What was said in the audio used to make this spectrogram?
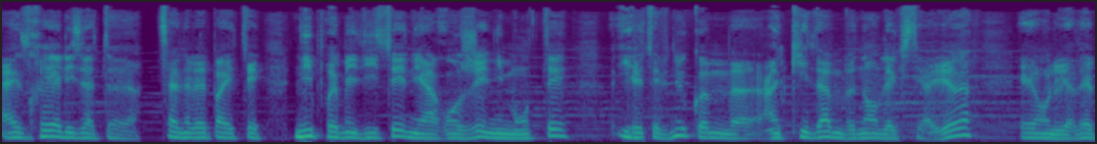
à être réalisateur. Ça n'avait pas été ni prémédité, ni arrangé, ni monté. Il était venu comme euh, un kidam venant de l'extérieur et on lui avait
